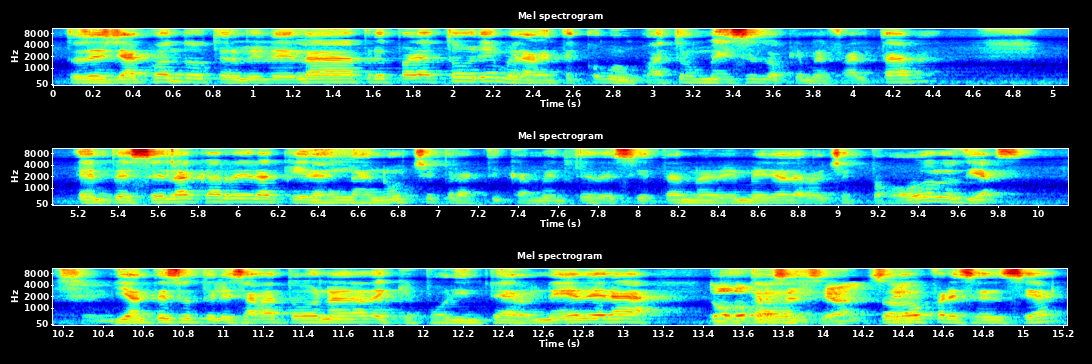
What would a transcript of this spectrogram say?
Entonces ya cuando terminé la preparatoria, me la aventé como en cuatro meses lo que me faltaba. Empecé la carrera que era en la noche prácticamente, de 7 a 9 y media de la noche todos los días. Sí. Y antes se utilizaba todo nada de que por internet era Todo presencial, Todo sí. presencial.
